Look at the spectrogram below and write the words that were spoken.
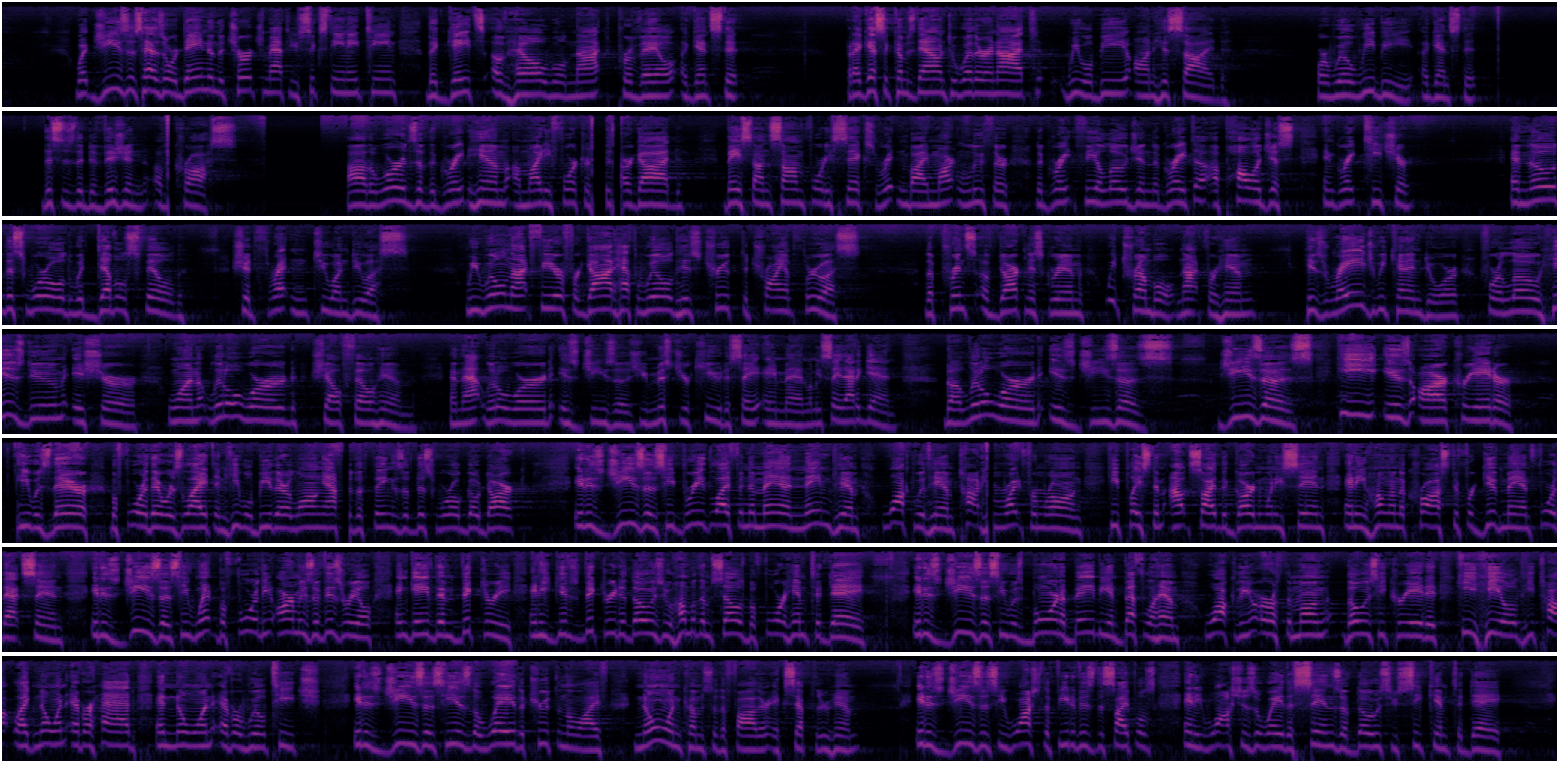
What Jesus has ordained in the church, Matthew 16, 18, the gates of hell will not prevail against it. But I guess it comes down to whether or not we will be on his side or will we be against it. This is the division of the cross. Ah, the words of the great hymn, A Mighty Fortress is Our God, based on Psalm 46, written by Martin Luther, the great theologian, the great uh, apologist, and great teacher. And though this world with devils filled should threaten to undo us, We will not fear, for God hath willed his truth to triumph through us. The prince of darkness grim, we tremble not for him. His rage we can endure, for lo, his doom is sure. One little word shall fell him, and that little word is Jesus. You missed your cue to say amen. Let me say that again. The little word is Jesus. Jesus. He is our creator. He was there before there was light, and He will be there long after the things of this world go dark. It is Jesus. He breathed life into man, named him, walked with him, taught him right from wrong. He placed him outside the garden when he sinned, and he hung on the cross to forgive man for that sin. It is Jesus. He went before the armies of Israel and gave them victory, and he gives victory to those who humble themselves before him today. It is Jesus. He was born a baby in Bethlehem, walked the earth among those he created. He healed. He taught like no one ever had and no one ever will teach. It is Jesus. He is the way, the truth, and the life. No one comes to the Father except through him. It is Jesus. He washed the feet of his disciples and he washes away the sins of those who seek him today.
